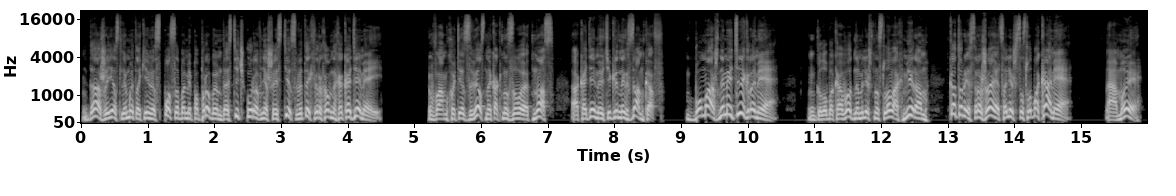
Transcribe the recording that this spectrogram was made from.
даже если мы такими способами попробуем достичь уровня шести святых Верховных Академий. Вам хоть известно, как называют нас, Академию Тигриных Замков? Бумажными тиграми! Глубоководным лишь на словах миром, который сражается лишь со слабаками. А мы —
